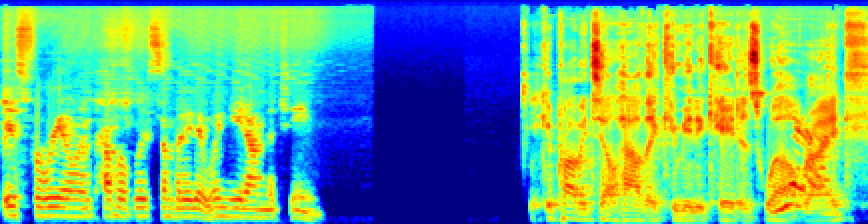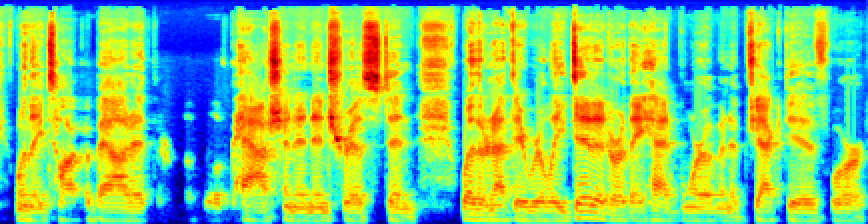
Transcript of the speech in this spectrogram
is for real and probably somebody that we need on the team. You could probably tell how they communicate as well yeah. right? When they talk about it their level of passion and interest and whether or not they really did it or they had more of an objective or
